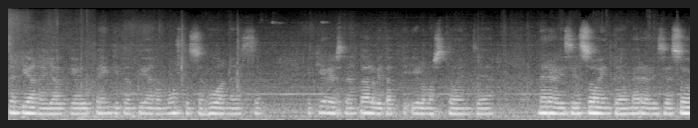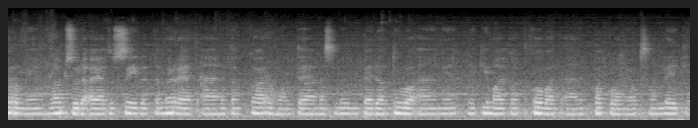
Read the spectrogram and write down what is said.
Sen pianon jälkeen oli penkitön piano mustassa huoneessa ja kirjastojen talvitakki ilmastointeja, merellisiä sointeja, merellisiä sormia, lapsuuden ajatus siitä, että möreät äänet on karhun teämäs mun pedon tuloääniä ja kimaikat kovat äänet pakoon juoksevan leikin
